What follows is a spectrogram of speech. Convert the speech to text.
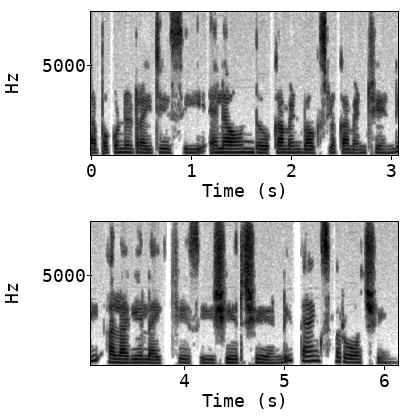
తప్పకుండా ట్రై చేసి ఎలా ఉందో కమెంట్ బాక్స్లో కమెంట్ చేయండి. అలాగే లైక్ చేసి షేర్ చేయండి. Thanks for watching.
